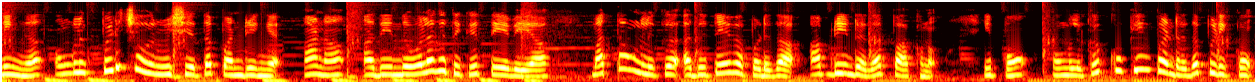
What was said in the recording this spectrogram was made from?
நீங்கள் உங்களுக்கு பிடிச்ச ஒரு விஷயத்த பண்ணுறீங்க ஆனால் அது இந்த உலகத்துக்கு தேவையா? மற்றவங்களுக்கு அது தேவைப்படுதா? அப்படின்றத பார்க்கணும். இப்போ உங்களுக்கு குக்கிங் பண்ணுறது பிடிக்கும்.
